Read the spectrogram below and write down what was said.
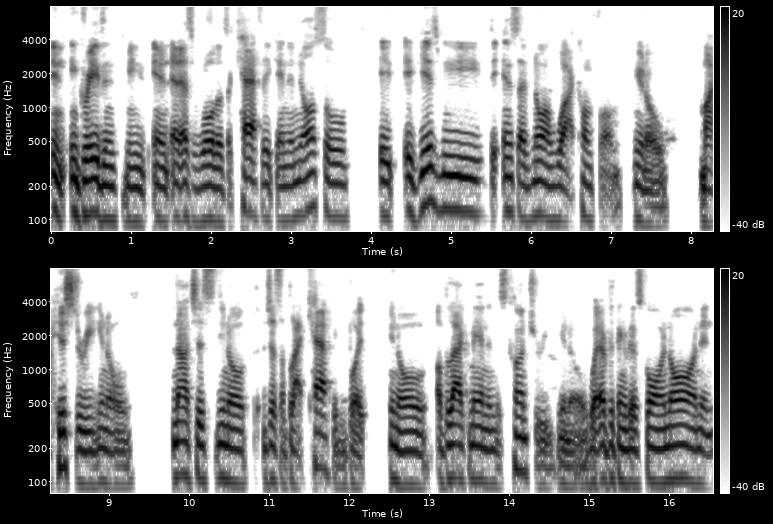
in, engraved in me, and, and, as a role as a Catholic, and then also it it gives me the insight of knowing where I come from, you know, my history, you know, not just you know just a black Catholic, but you know a black man in this country. You know, with everything that's going on and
